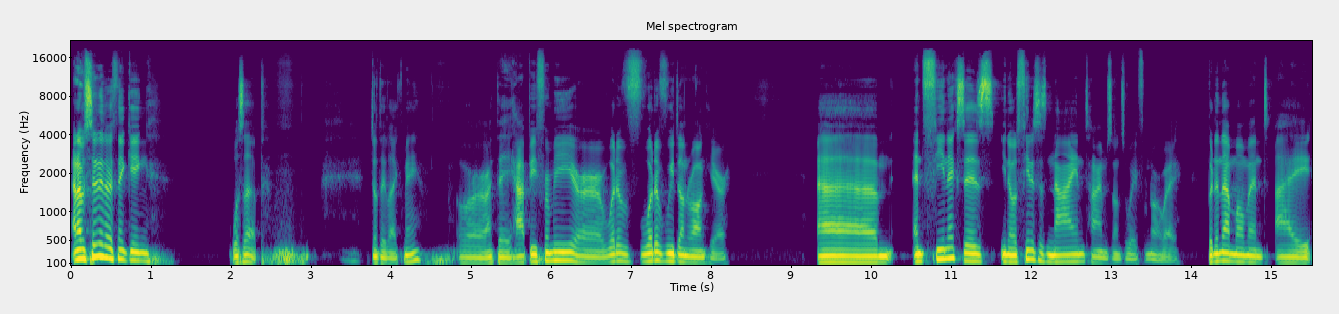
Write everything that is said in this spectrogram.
And I was sitting there thinking, what's up? Don't they like me? Or aren't they happy for me? Or what have, what have we done wrong here? Um, and Phoenix is, you know, Phoenix is nine time zones away from Norway. But in that moment, I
